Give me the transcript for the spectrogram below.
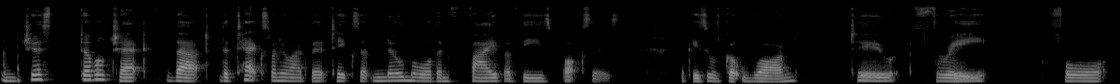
and just double check that the text on your advert takes up no more than five of these boxes. Okay, so we've got one, two, three, four,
